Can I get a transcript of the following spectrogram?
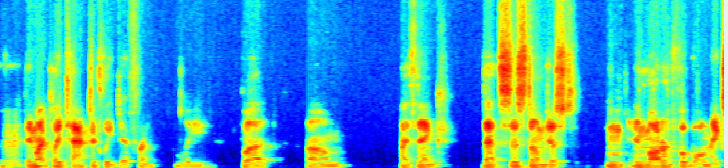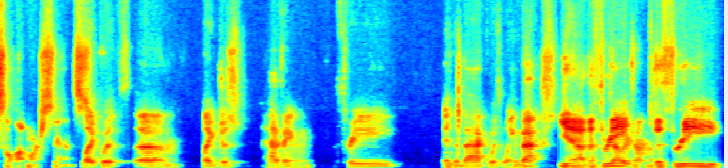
Hmm. they might play tactically differently, but um, I think that system just mm, in modern football makes a lot more sense. like with um, like just having three in the back with wing backs. yeah, the three, you're talking about? the three,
